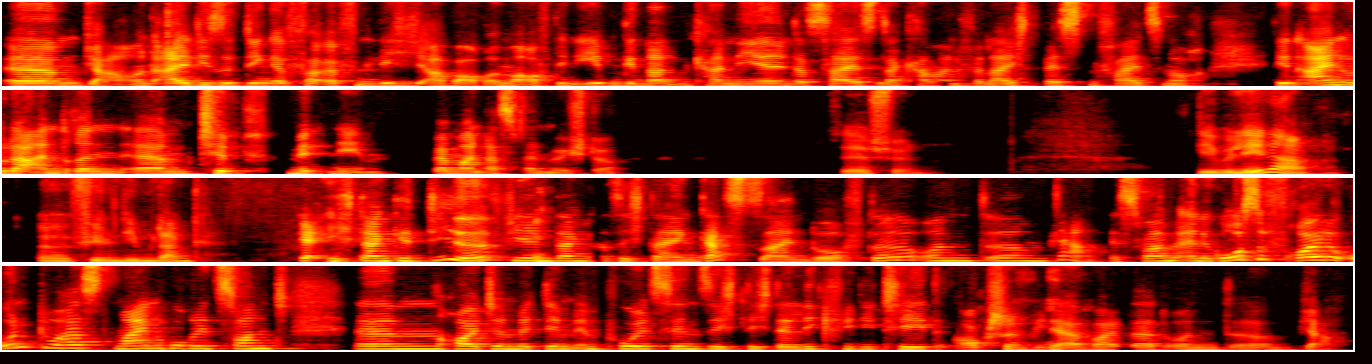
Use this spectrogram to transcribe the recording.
Ähm, ja, und all diese Dinge veröffentliche ich aber auch immer auf den eben genannten Kanälen. Das heißt, ja. da kann man vielleicht bestenfalls noch den einen oder anderen ähm, Tipp mitnehmen, wenn man das dann möchte. Sehr schön. Liebe Lena, äh, vielen lieben Dank. Ja, ich danke dir. Vielen Dank, dass ich dein Gast sein durfte. Und ähm, ja, es war mir eine große Freude und du hast meinen Horizont ähm, heute mit dem Impuls hinsichtlich der Liquidität auch schon wieder erweitert. Und ähm, ja,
